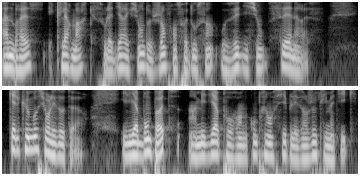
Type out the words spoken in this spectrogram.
Anne Bresse et Claire Marc sous la direction de Jean-François Doussin aux éditions CNRS. Quelques mots sur les auteurs. Il y a Bon Pote, un média pour rendre compréhensibles les enjeux climatiques.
